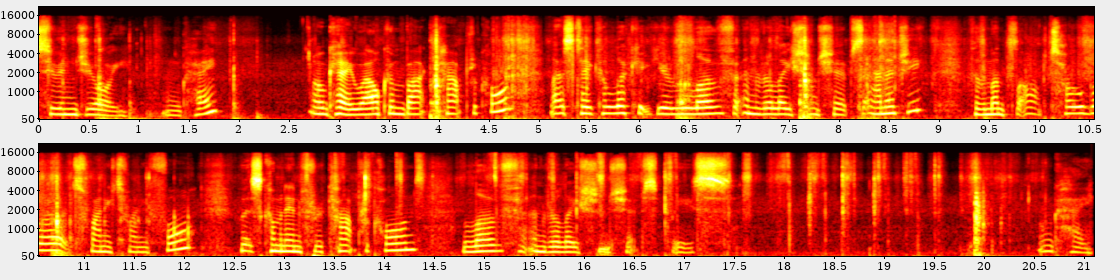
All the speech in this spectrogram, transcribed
to enjoy. Okay. Okay, welcome back, Capricorn. Let's take a look at your love and relationships energy for the month of October 2024. What's coming in for Capricorn? Love and relationships, please. Okay.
